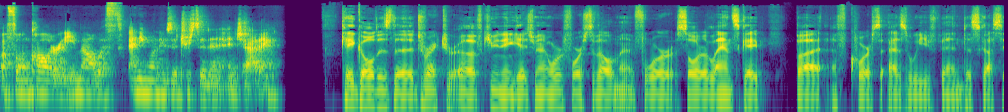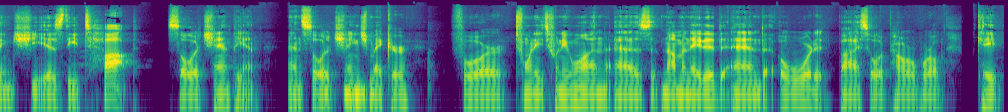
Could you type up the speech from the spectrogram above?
a phone call or an email with anyone who's interested in, in chatting. Kate Gold is the Director of Community Engagement and Workforce Development for Solar Landscape. But of course, as we've been discussing, she is the top solar champion and solar mm-hmm. changemaker for 2021 as nominated and awarded by Solar Power World. Kate,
